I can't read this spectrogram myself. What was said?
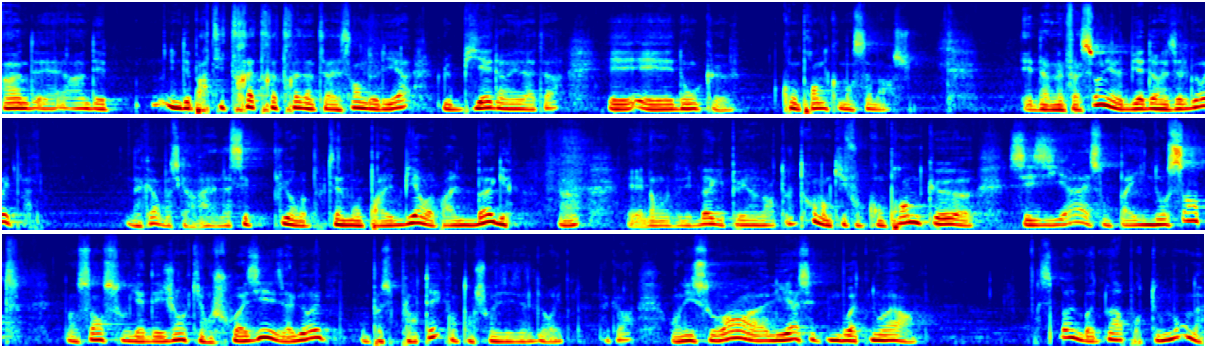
un, des, un des, une des parties très très très intéressantes de l'IA, le biais dans les datas, et, donc euh, comprendre comment ça marche. Et de la même façon, il y a le biais dans les algorithmes. D'accord Parce que là, c'est plus, on va plus tellement parler de biais, on va parler de bugs. Hein. et donc, des bugs, il peut y en avoir tout le temps. Donc, il faut comprendre que euh, ces IA, elles sont pas innocentes, dans le sens où il y a des gens qui ont choisi les algorithmes. On peut se planter quand on choisit les algorithmes. D'accord? On dit souvent, euh, l'IA, c'est une boîte noire. C'est pas une boîte noire pour tout le monde.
